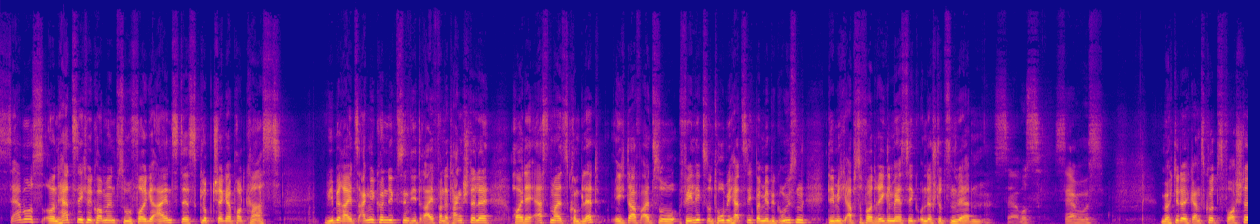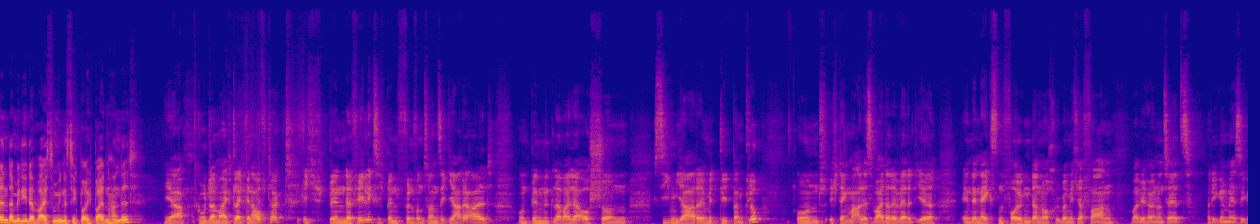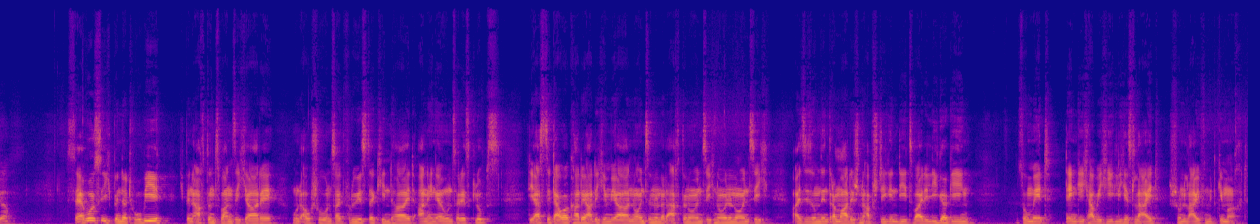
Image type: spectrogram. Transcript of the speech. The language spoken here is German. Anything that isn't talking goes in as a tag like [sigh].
Servus und herzlich willkommen zu Folge 1 des Clubchecker Podcasts. Wie bereits angekündigt sind die drei von der Tankstelle heute erstmals komplett. Ich darf also Felix und Tobi herzlich bei mir begrüßen, die mich ab sofort regelmäßig unterstützen werden. Servus. Servus. Möchtet ihr euch ganz kurz vorstellen, damit jeder weiß, um wen es sich bei euch beiden handelt? Ja, gut, dann mache ich gleich den Auftakt. Ich bin der Felix, ich bin 25 Jahre alt und bin mittlerweile auch schon sieben Jahre Mitglied beim Club. Und ich denke mal, alles weitere werdet ihr in den nächsten Folgen dann noch über mich erfahren, weil wir hören uns ja jetzt regelmäßiger. Servus, ich bin der Tobi, ich bin 28 Jahre und auch schon seit frühester Kindheit Anhänger unseres Clubs. Die erste Dauerkarte hatte ich im Jahr 1998, 99, als es um den dramatischen Abstieg in die zweite Liga ging. Somit denke ich, habe ich jegliches Leid schon live mitgemacht.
